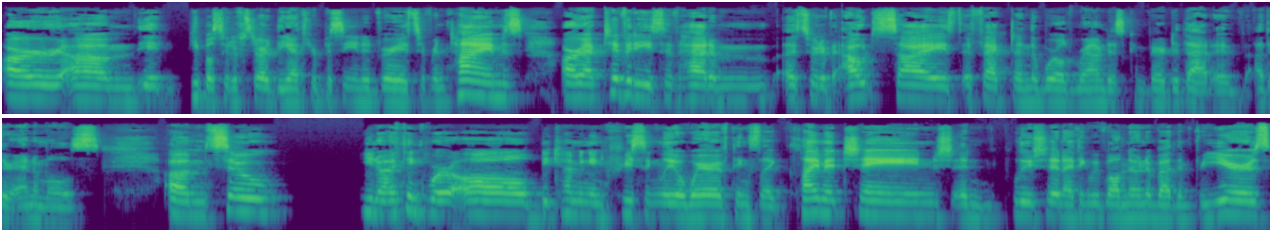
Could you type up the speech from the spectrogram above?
our um, it, people sort of started the Anthropocene at various different times. Our activities have had a, a sort of outsized effect on the world around us compared to that of other animals. Um, so you know, I think we're all becoming increasingly aware of things like climate change and pollution. I think we've all known about them for years.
